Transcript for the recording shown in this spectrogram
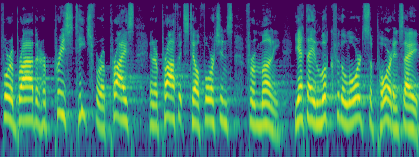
for a bribe, and her priests teach for a price, and her prophets tell fortunes for money. Yet they look for the Lord's support and say,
